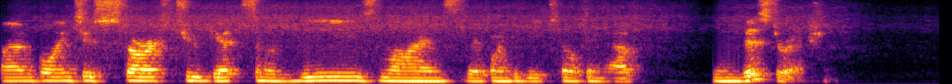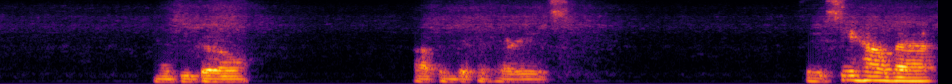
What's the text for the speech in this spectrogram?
I'm going to start to get some of these lines, they're going to be tilting up in this direction as you go up in different areas. So you see how that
